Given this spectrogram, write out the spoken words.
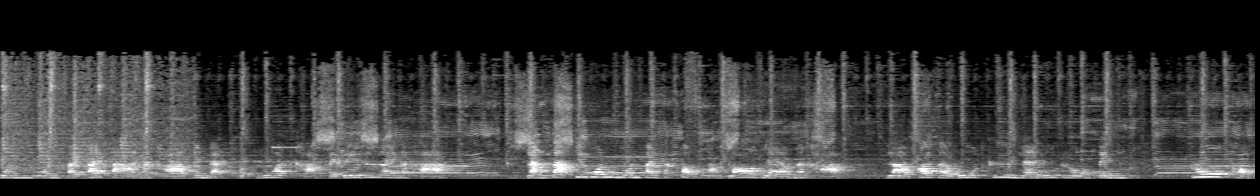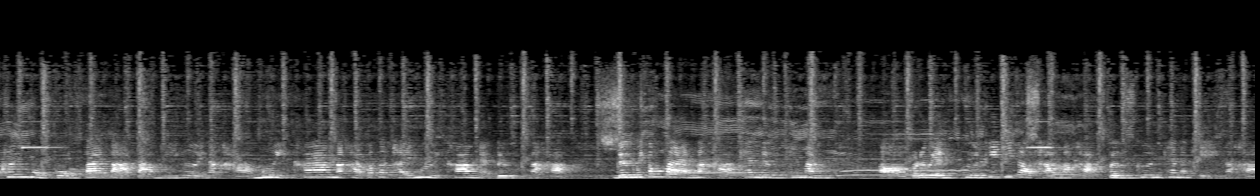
วนวนไปใต้ตานะคะ เป็นแบบขดลวดค่ะไปเรื่อยๆนะคะ หลังจากที่วนวนไปสักสองสามรอบแล้วนะคะ เราก็จะรูดขึ้นและรูดลงเป็น รูปของครึ่งวงกลมใต้ตาตามนี้เลยนะคะ มืออีกข้างนะคะ ก็จะใช้มืออีกข้างเนี่ยดึงนะคะ ดึงไม่ต้องแรงนะคะ แค่ดึงให้มันบริเวณพื้นที่ที่เราทำอะค่ะตึงขึ้นแค่นั้นเองนะคะ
